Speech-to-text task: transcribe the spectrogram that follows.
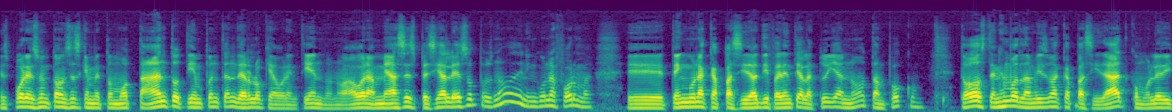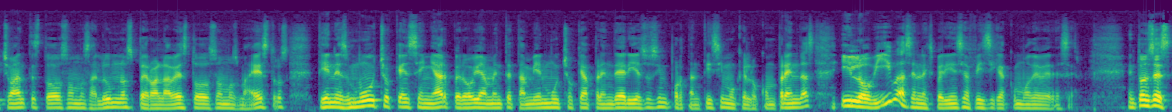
Es por eso entonces que me tomó tanto tiempo entender lo que ahora entiendo, ¿no? Ahora, ¿me hace especial eso? Pues no, de ninguna forma. tengo una capacidad diferente a la tuya, no, tampoco. Todos tenemos la misma capacidad, como le he dicho antes, todos somos alumnos, pero a la vez todos somos maestros. Tienes mucho que enseñar, pero obviamente también mucho que aprender y eso es importantísimo que lo comprendas y lo vivas en la experiencia física como debe de ser. Entonces,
